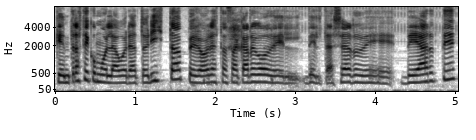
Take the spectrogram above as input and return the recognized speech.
que entraste como laboratorista, pero ahora estás a cargo del, taller de, arte.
